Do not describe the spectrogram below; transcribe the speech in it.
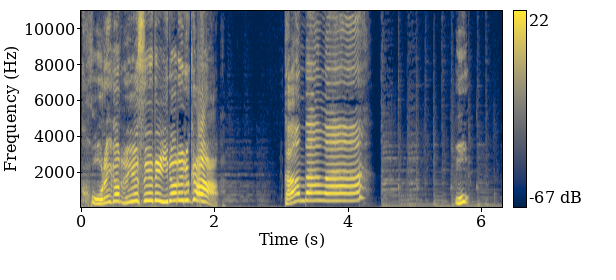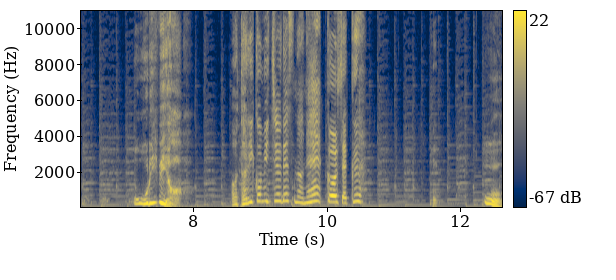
これが冷静でいられるか。こんばんは。おオリビア。お取り込み中ですのね公爵。おう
